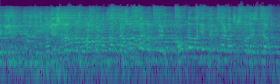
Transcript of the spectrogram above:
함께 해 주신 여러분들 정말 정말 감사합니다. 선수단 여러분들 건강하게 대회 잘 마치시기 바라겠습니다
